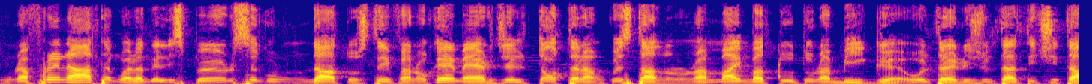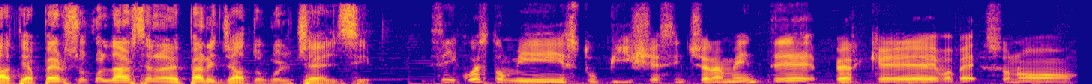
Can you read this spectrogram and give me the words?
Una frenata, quella degli Spurs, con un dato Stefano che emerge, il Tottenham quest'anno non ha mai battuto una big, oltre ai risultati citati ha perso con l'Arsenal e pareggiato col Chelsea. Sì, questo mi stupisce sinceramente perché, vabbè, sono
